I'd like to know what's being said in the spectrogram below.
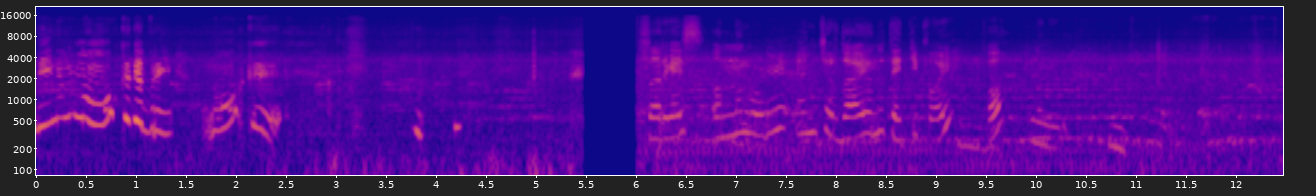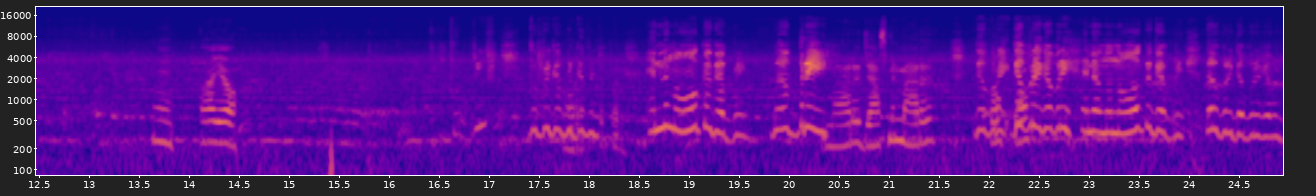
നീ നോക്ക് ഗബ്രി. നോക്ക്. സോറി ഗൈസ് ഒന്നും കൂടി ഞാൻ ചെറുതായി ഒന്ന് തെറ്റിപ്പോയി. അപ്പോൾ ഒന്നും കൂടി. ആയോ? ഗബ്രി ഗബ്രി ഗബ്രി എന്നെ നോക്ക് ഗബ്രി ഗബ്രി. മാറ് ജാസ്മിൻ മാറ്. ഗബ്രി ഗബ്രി ഗബ്രി. എന്നെ ഒന്ന് നോക്ക് ഗബ്രി ഗബ്രി ഗബ്രി ഗബ്രി.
